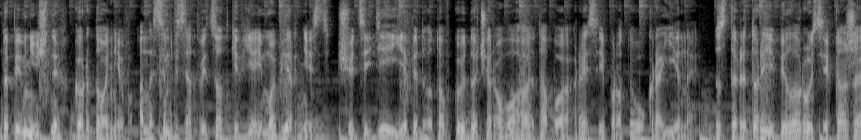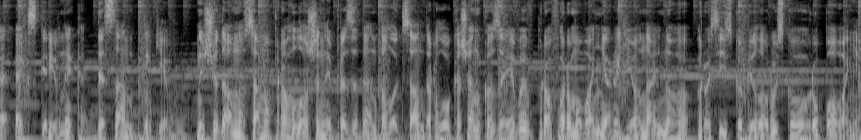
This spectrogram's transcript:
до північних кордонів. А на 70% є ймовірність, що ці дії є підготовкою до чергового етапу агресії проти України з території Білорусі, каже екс-керівник десантників. Нещодавно самопроголошений президент Олександр Лукашенко заявив про формування регіонального російсько-білоруського угруповання.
